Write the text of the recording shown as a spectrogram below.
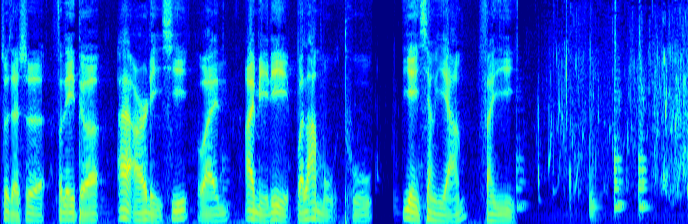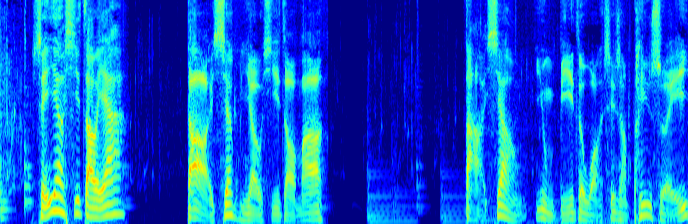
作者是弗雷德·艾尔里希文，艾米丽·布拉姆图，燕向阳翻译。谁要洗澡呀？大象要洗澡吗？大象用鼻子往身上喷水。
